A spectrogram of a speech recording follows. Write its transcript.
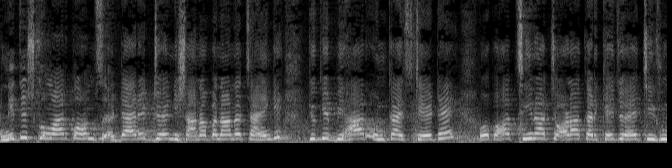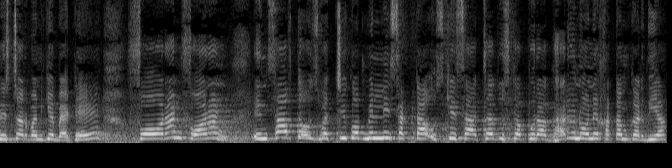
नीतीश कुमार को हम डायरेक्ट जो है निशाना बनाना चाहेंगे, क्योंकि बिहार उनका स्टेट है, वो बहुत सीना चौड़ा करके जो है चीफ मिनिस्टर बन के बैठे हैं। फ़ौरन फ़ौरन इंसाफ तो उस बच्ची को मिल नहीं सकता, उसके साथ साथ उसका पूरा घर उन्होंने ख़त्म कर दिया,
